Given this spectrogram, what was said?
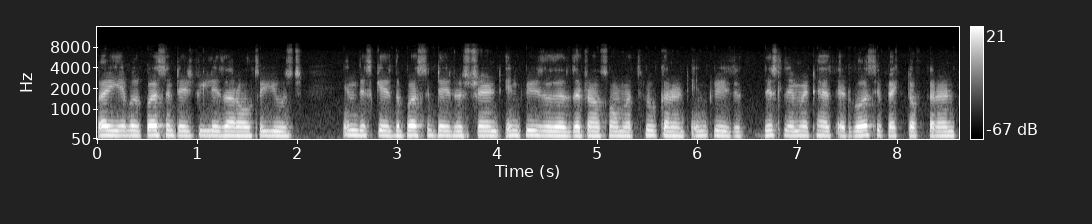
Variable percentage relays are also used. In this case, the percentage restraint increases as the transformer through current increases. This limit has adverse effect of current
